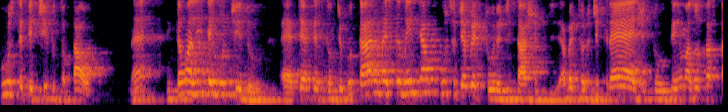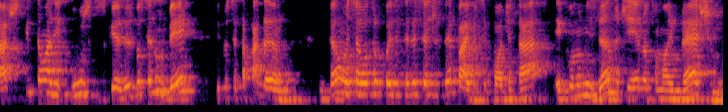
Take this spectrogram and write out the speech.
custo efetivo total, né? Então ali tem embutido, é, tem a questão tributária, mas também tem o custo de abertura de taxa de abertura de crédito, tem umas outras taxas que estão ali, custos que às vezes você não vê e você está pagando. Então, isso é outra coisa interessante do DeFi. Você pode estar economizando dinheiro ao tomar um empréstimo,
